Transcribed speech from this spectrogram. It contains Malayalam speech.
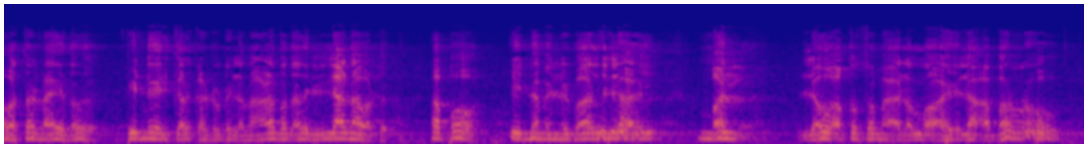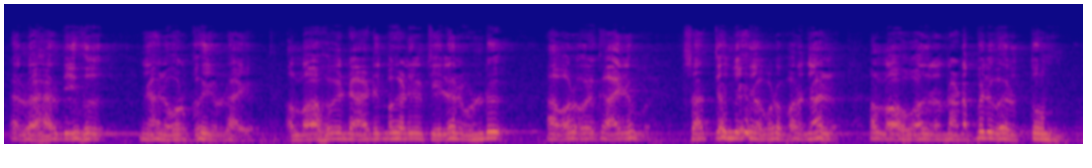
അവസ്ഥ ഉണ്ടായിരുന്നത് പിന്നെ എനിക്കത് കണ്ടിട്ടില്ല. നാളെ മുതൽ അതില്ല എന്നാണ് പറഞ്ഞത്. അപ്പോൾ ഇന്ന മിന്നിൽ ബാധില്ലായി മൽ ലോ അക്കുസമല്ലാഹില അബറോ എന്ന ഹദീസ് ഞാൻ ഓർക്കുകയുണ്ടായി. അള്ളാഹുവിന്റെ അടിമകളിൽ ചിലരുണ്ട്. അവർ ഒരു കാര്യം സത്യം ചെയ്ത് പറഞ്ഞാൽ അള്ളാഹു അതിന് നടപ്പിൽ വരുത്തും.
